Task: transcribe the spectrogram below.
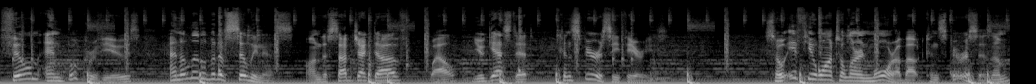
film and book reviews, and a little bit of silliness on the subject of, well, you guessed it, conspiracy theories. So if you want to learn more about conspiracism,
